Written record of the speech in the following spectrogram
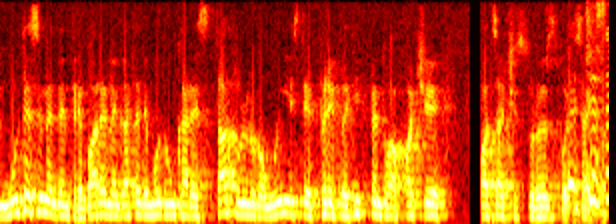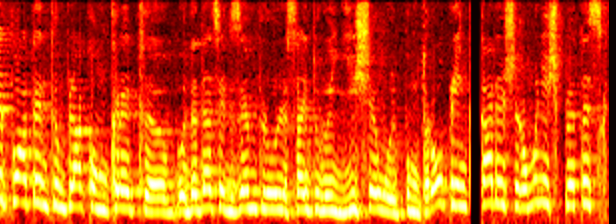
multe semne de întrebare legate de modul în care statul român este pregătit pentru a face fața acestor război. Ce cyber. se poate întâmpla concret? Dădeați exemplul site-ului ghișeul.ro prin care și românii își plătesc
